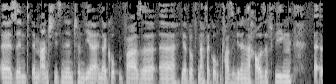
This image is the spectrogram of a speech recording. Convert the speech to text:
äh, sind im anschließenden Turnier in der Gruppenphase, äh, ja durften nach der Gruppenphase wieder nach Hause fliegen. Äh,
